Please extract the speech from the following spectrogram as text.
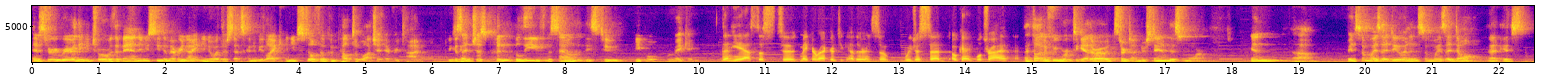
And it's very rare that you tour with a band and you see them every night, and you know what their set's going to be like, and you still feel compelled to watch it every time. Because I just couldn't believe the sound that these two people were making. Then he asked us to make a record together, and so we just said, "Okay, we'll try it." I thought if we worked together, I would start to understand this more. And uh, in some ways, I do, and in some ways, I don't. Uh, it's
